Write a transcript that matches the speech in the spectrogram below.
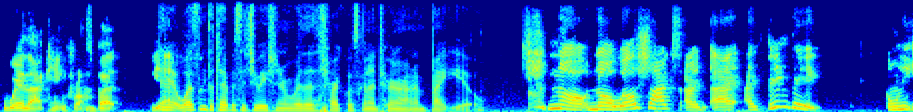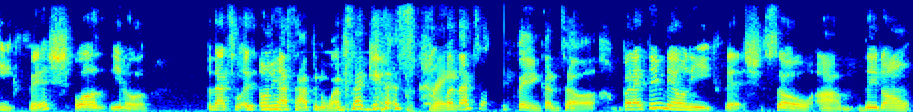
where that came from. But yeah. And it wasn't the type of situation where the shark was going to turn around and bite you. No, no. Whale sharks are. I I think they only eat fish. Well, you know, that's what it only has to happen once, I guess. Right. But that's what I think until. But I think they only eat fish, so um, they don't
